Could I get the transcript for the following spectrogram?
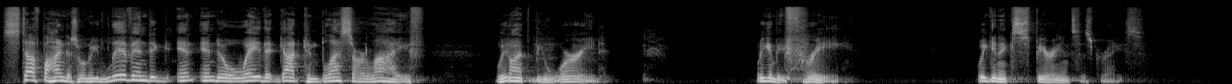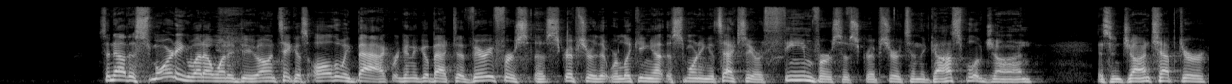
stuff behind us. When we live into, in, into a way that God can bless our life, we don't have to be worried. We can be free. We can experience His grace. So now this morning, what I want to do, I want to take us all the way back. We're going to go back to the very first uh, scripture that we're looking at this morning. It's actually our theme verse of scripture. It's in the Gospel of John. It's in John chapter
